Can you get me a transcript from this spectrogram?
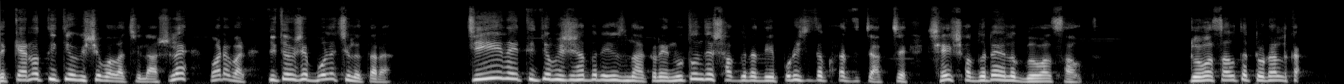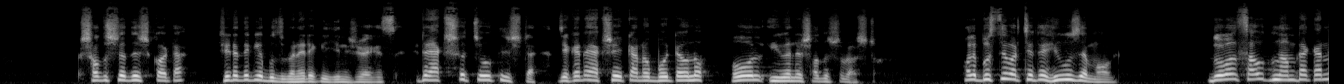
যে কেন তৃতীয় বিশ্ব বলা ছিল আসলে হোয়াট এভার তৃতীয় বিশ্বে বলেছিল তারা। চীন এই তৃতীয় বিশ্ব শব্দটা ইউজ না করে নতুন যে শব্দটা দিয়ে পরিচিত করাতে চাচ্ছে, সেই শব্দটাই হলো গ্লোবাল সাউথ গ্লোবাল সাউথের টোটাল সদস্য দেশ কয়টা? সেটা দেখলে বুঝবেন এটা কি জিনিস হয়ে গেছে। এটা একশো চৌত্রিশটা, যেখানে একশো একানব্বইটা হলো হোল ইউএন এর সদস্য রাষ্ট্র। ফলে বুঝতে পারছি এটা হিউজ অ্যামাউন্ট গ্লোবাল সাউথ নামটা কেন?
